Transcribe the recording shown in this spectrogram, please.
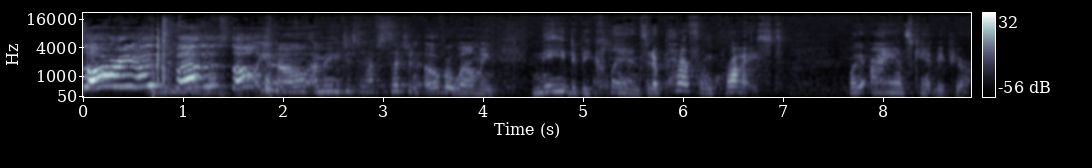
sorry, I stole." You know, I mean, he just has such an overwhelming need to be cleansed, and apart from Christ, well, our hands can't be pure.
